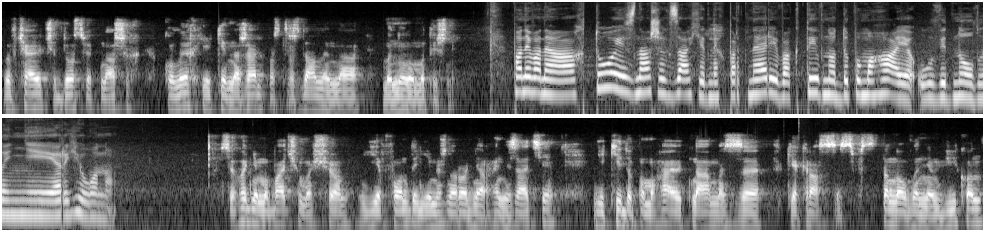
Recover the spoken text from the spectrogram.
вивчаючи досвід наших колег, які на жаль постраждали на минулому тижні. Пане Іване, а хто із наших західних партнерів активно допомагає у відновленні регіону? Сьогодні ми бачимо, що є фонди, є міжнародні організації, які допомагають нам з якраз з встановленням вікон.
